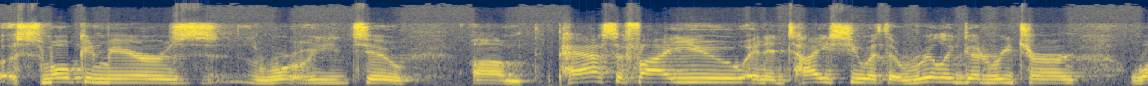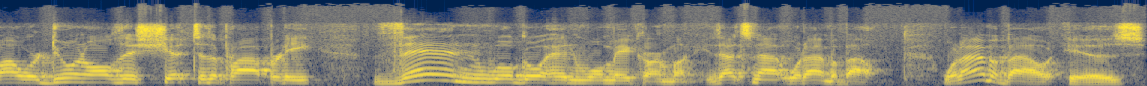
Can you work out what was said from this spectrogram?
uh, smoke and mirrors to um, pacify you and entice you with a really good return while we're doing all this shit to the property. Then we'll go ahead and we'll make our money. That's not what I'm about. What I'm about is,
